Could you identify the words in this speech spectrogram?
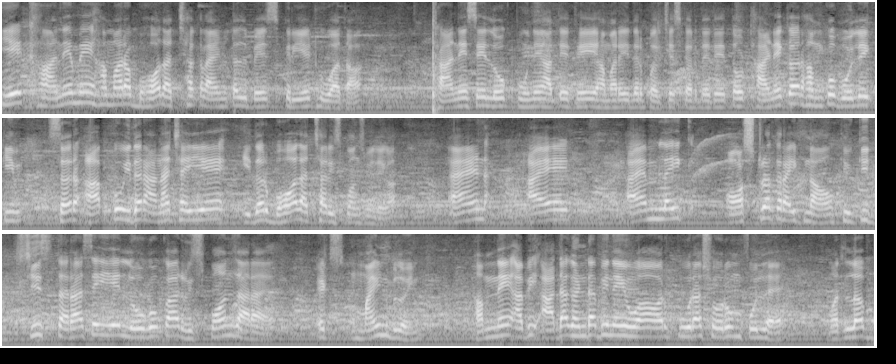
ये ठाणे में हमारा बहुत अच्छा क्लाइंटल बेस क्रिएट हुआ था। ठाणे से लोग पुणे आते थे, हमारे इधर परचेस करते थे। तो ठाणेकर हमको बोले कि, सर, आपको इधर आना चाहिए, इधर बहुत अच्छा रिस्पॉन्स मिलेगा। And I I am like awestruck right now क्योंकि जिस तरह से ये लोगों का रिस्पॉन्स आ रहा है इट्स माइंड ब्लोइंग हमने अभी आधा घंटा भी नहीं हुआ और पूरा शोरूम फुल है। मतलब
